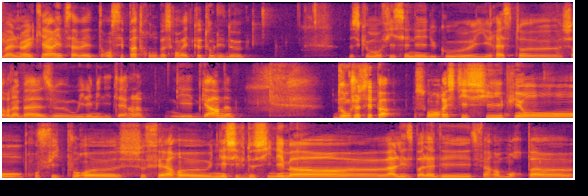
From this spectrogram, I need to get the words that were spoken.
Bah, le Noël qui arrive, ça va être. On ne sait pas trop parce qu'on va être que tous les deux. Parce que mon fils aîné, du coup, euh, il reste euh, sur la base euh, où il est militaire, là. Il est de garde. Donc je sais pas. Soit on reste ici, puis on profite pour se faire une lessive de cinéma, aller se balader, se faire un bon repas.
